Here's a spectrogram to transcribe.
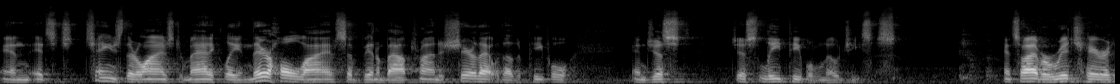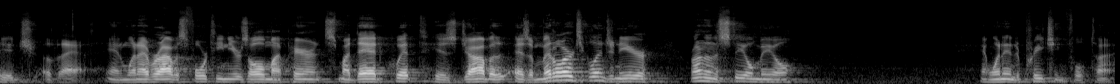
and it's changed their lives dramatically. And their whole lives have been about trying to share that with other people and just, just lead people to know Jesus. And so I have a rich heritage of that. And whenever I was 14 years old, my parents, my dad quit his job as a metallurgical engineer running a steel mill and went into preaching full time,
